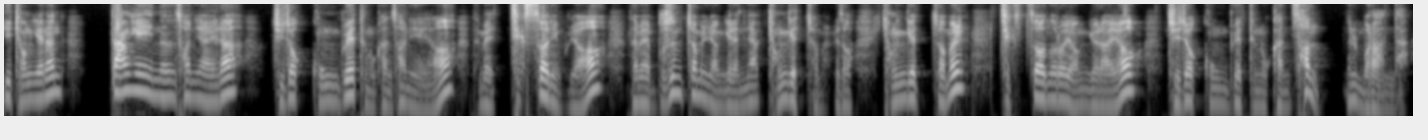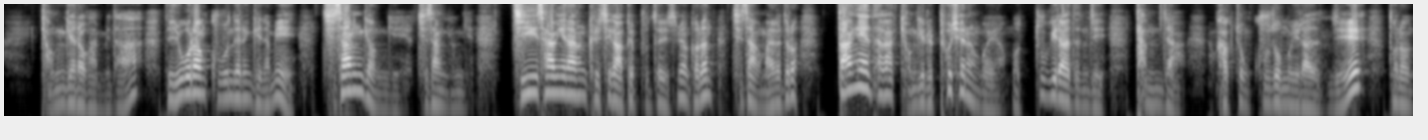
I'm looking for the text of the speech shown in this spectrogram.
이 경계는 땅에 있는 선이 아니라 지적 공부에 등록한 선이에요. 그다음에 직선이고요. 그다음에 무슨 점을 연결했냐? 경계점을. 그래서 경계점을 직선으로 연결하여 지적 공부에 등록한 선을 뭐라 한다? 경계라고 합니다. 근데 이거랑 구분되는 개념이 지상 경계예요. 지상 경계. 지상이라는 글씨가 앞에 붙어 있으면 그거는 지상 말 그대로 땅에다가 경계를 표시하는 거예요. 뭐 뚝이라든지 담장, 각종 구조물이라든지 또는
